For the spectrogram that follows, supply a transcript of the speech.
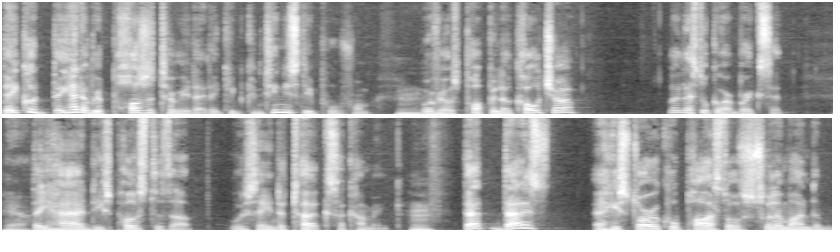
They could. They had a repository that they could continuously pull from, hmm. whether it was popular culture. Let- Let's talk about Brexit. Yeah. They had these posters up. We're saying the Turks are coming. Hmm. That that is a historical past of Suleiman the,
